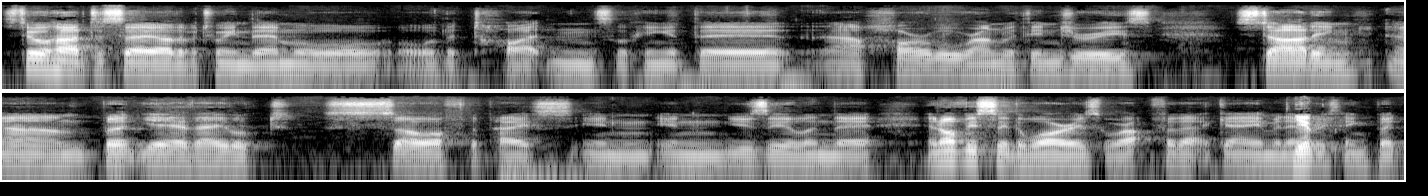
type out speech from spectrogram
Still hard to say either between them or, or the Titans looking at their uh, horrible run with injuries starting. Um, but yeah, they looked so off the pace in, in New Zealand there. And obviously the Warriors were up for that game and Yep. everything, but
